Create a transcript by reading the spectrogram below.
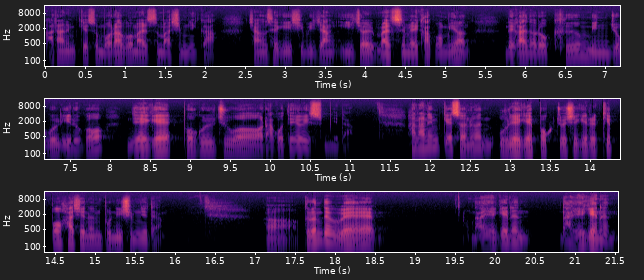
하나님께서 뭐라고 말씀하십니까? 창세기 12장 2절 말씀에 가 보면 내가 너로 큰 민족을 이루고 내게 복을 주어라고 되어 있습니다. 하나님께서는 우리에게 복 주시기를 기뻐하시는 분이십니다. 어, 그런데 왜 나에게는 나에게는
